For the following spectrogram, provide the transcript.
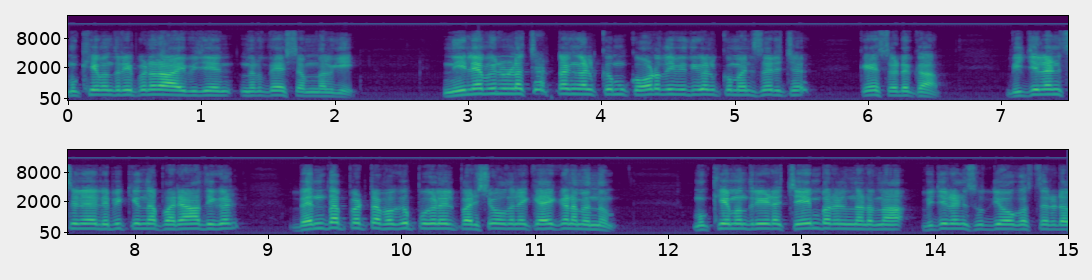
മുഖ്യമന്ത്രി പിണറായി വിജയൻ നിർദ്ദേശം നൽകി. നിലവിലുള്ള ചട്ടങ്ങൾക്കും കോടതി വിധികൾക്കും അനുസരിച്ച് കേസെടുക്കാം. വിജിലൻസിന് ലഭിക്കുന്ന പരാതികൾ ബന്ധപ്പെട്ട വകുപ്പുകളിൽ പരിശോധനയ്ക്ക് അയക്കണമെന്നും മുഖ്യമന്ത്രിയുടെ ചേംബറിൽ നടന്ന വിജിലൻസ് ഉദ്യോഗസ്ഥരുടെ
